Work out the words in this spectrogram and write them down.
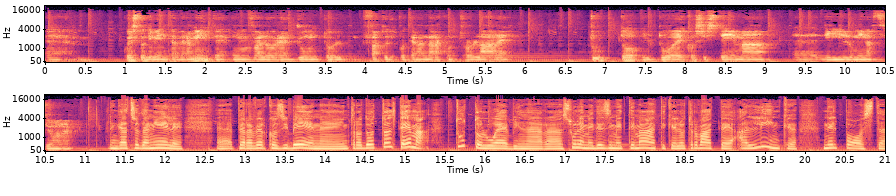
eh, questo diventa veramente un valore aggiunto, il fatto di poter andare a controllare tutto il tuo ecosistema eh, di illuminazione. Ringrazio Daniele eh, per aver così bene introdotto il tema tutto il webinar sulle medesime tematiche lo trovate al link nel post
